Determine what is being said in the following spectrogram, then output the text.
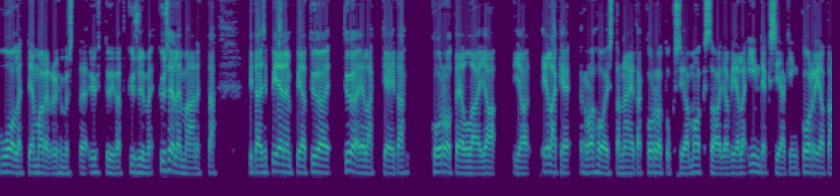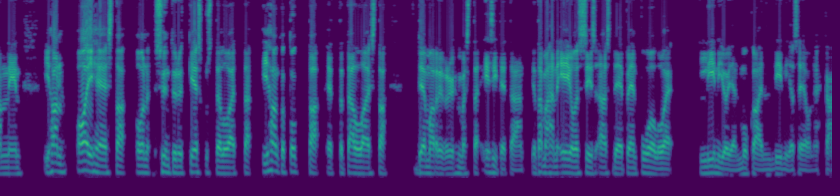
puolet demariryhmästä yhtyivät kysyme, kyselemään, että pitäisi pienempiä työ, työeläkkeitä korotella ja ja eläkerahoista näitä korotuksia maksaa ja vielä indeksiäkin korjata, niin ihan aiheesta on syntynyt keskustelua, että ihanko totta, että tällaista demariryhmästä esitetään. Ja tämähän ei ole siis SDPn puolue linjojen mukainen linja, se on ehkä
